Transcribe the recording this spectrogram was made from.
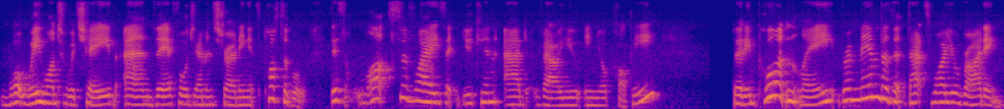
what we want to achieve and therefore demonstrating it's possible. There's lots of ways that you can add value in your copy. But importantly, remember that that's why you're writing.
